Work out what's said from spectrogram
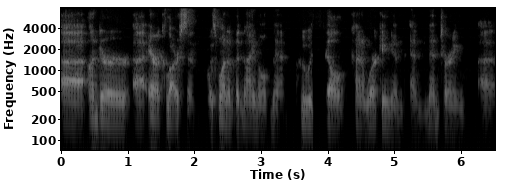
uh, under uh, Eric Larson, was one of the nine old men who was still kind of working and, and mentoring uh,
